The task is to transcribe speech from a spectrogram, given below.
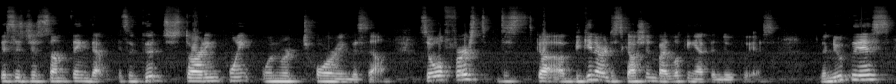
This is just something that is a good starting point when we're touring the cell. So we'll first uh, begin our discussion by looking at the nucleus. The nucleus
